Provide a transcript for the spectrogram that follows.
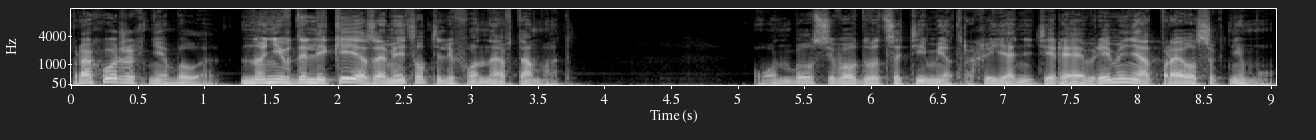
Прохожих не было, но невдалеке я заметил телефонный автомат. Он был всего в 20 метрах, и я, не теряя времени, отправился к нему.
